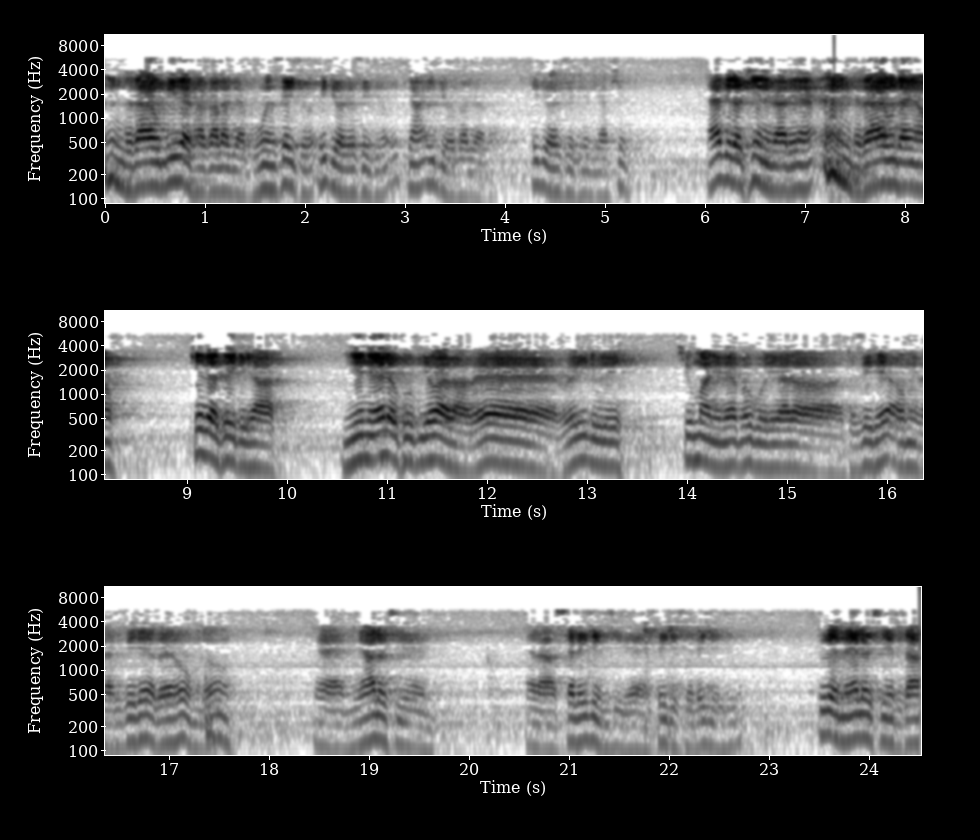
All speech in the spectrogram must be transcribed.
အောင်ပြီးတဲ့အခါကာလကျဘဝင်စိတ်ဆိုအိပ်ပျော်တဲ့စိတ်ဆိုပြန်အိပ်ပျော်သွားကြတာအိပ်ပျော်တဲ့စိတ်ပြန်ဖြစ်အဲဒီလိုဖြစ်နေတာတွေတရားအောင်တိုင်းအောင်ဖြစ်တဲ့စိတ်တွေဟာ မြင်တယ်လို့ခုပြောရတာပဲဝိရိလူတွေရှုမှတ်နေတဲ့ပုဂ္ဂိုလ်တွေကတော့ဒစိတဲ့အောင်မလားဒစိတဲ့ပဲဟုတ်မလို့အဲများလို့ရှိရင်အဲဒါ14ကျင်ရှိတယ်စိတ်တွေ14ကျင်ရှိတယ်သူတဲ့နဲလို့ရှိရင်တရား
